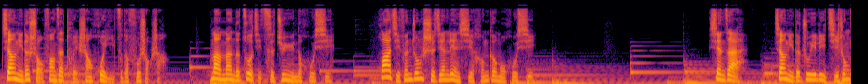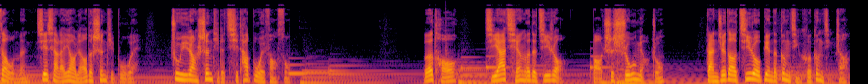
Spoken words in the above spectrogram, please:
将你的手放在腿上或椅子的扶手上，慢慢的做几次均匀的呼吸，花几分钟时间练习横膈膜呼吸。现在，将你的注意力集中在我们接下来要聊的身体部位，注意让身体的其他部位放松，额头，挤压前额的肌肉。保持十五秒钟，感觉到肌肉变得更紧和更紧张，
